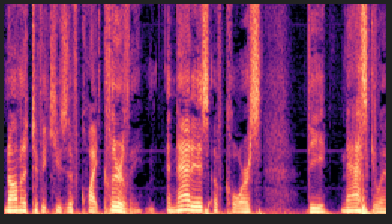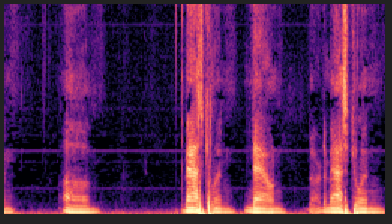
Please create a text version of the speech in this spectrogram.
nominative accusative quite clearly. And that is, of course, the masculine um, masculine noun or the masculine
